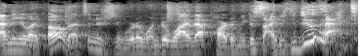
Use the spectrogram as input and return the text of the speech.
And then you're like, oh, that's an interesting word. I wonder why that part of me decided to do that.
